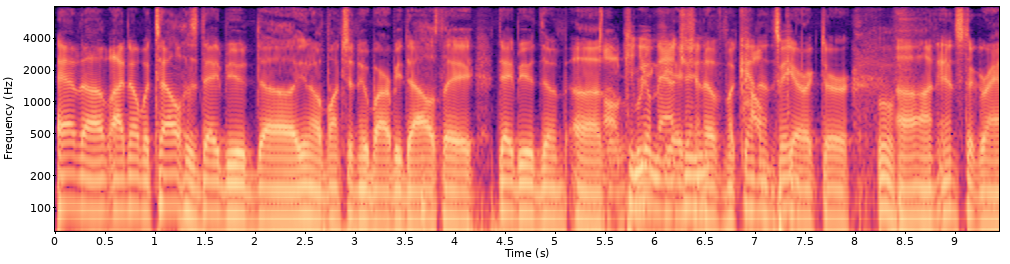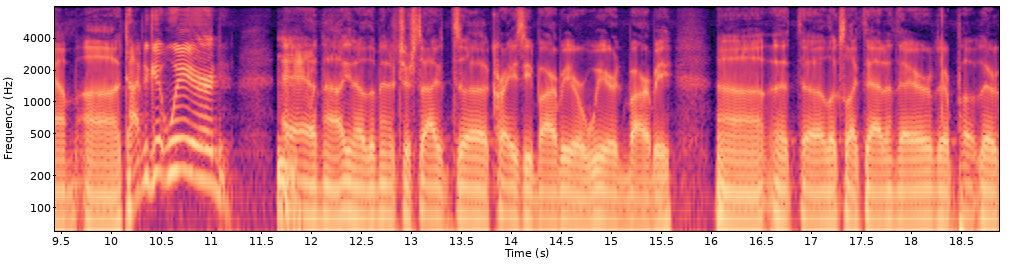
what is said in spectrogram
And uh, I know Mattel has debuted, uh, you know, a bunch of new Barbie dolls. They debuted the, uh, Oh, the can you imagine of how McKinnon's character uh, on Instagram. Uh, time to get weird. Hmm. And uh, you know the miniature size uh, crazy Barbie or weird Barbie. Uh, it uh, looks like that, and they're they're po- they're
